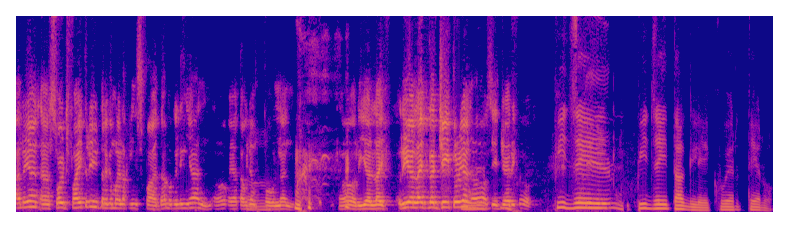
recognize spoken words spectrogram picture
ano yan? ah, sword fighter yung talagang malaking espada. Magaling yan. Oh, kaya tawag niyang Oo. Conan. oh, real life. Real life gladiator yan, oh, si Jericho. PJ PJ Tagle Cuertero.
